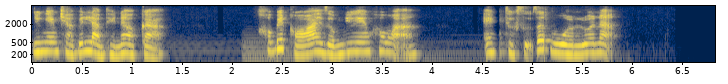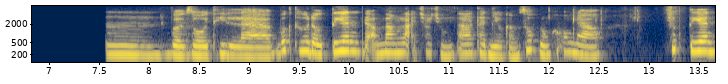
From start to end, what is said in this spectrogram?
nhưng em chẳng biết làm thế nào cả. Không biết có ai giống như em không ạ? Em thực sự rất buồn luôn ạ. Uhm, vừa rồi thì là bức thư đầu tiên đã mang lại cho chúng ta thật nhiều cảm xúc đúng không nào? Trước tiên,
